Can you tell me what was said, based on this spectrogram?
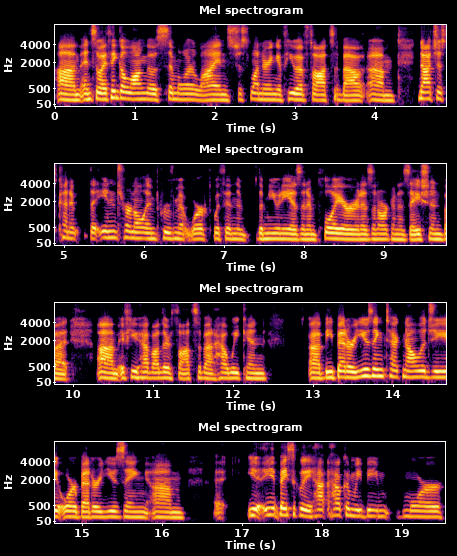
um, and so I think along those similar lines, just wondering if you have thoughts about um, not just kind of the internal improvement work within the, the Muni as an employer and as an organization, but um, if you have other thoughts about how we can uh, be better using technology or better using um, y- basically how, how can we be more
